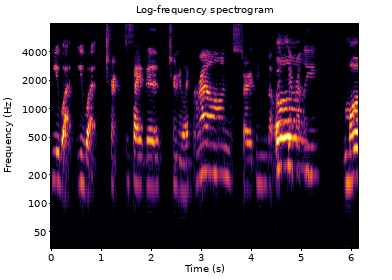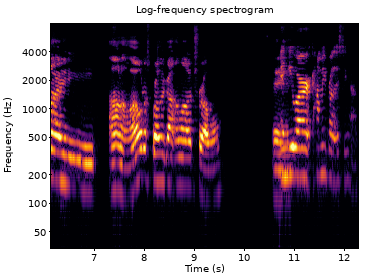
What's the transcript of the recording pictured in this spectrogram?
you what? You what? Turn, decided to turn your life around, started thinking about life Um, differently. My I don't know, my oldest brother got in a lot of trouble. And, And you are how many brothers do you have?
